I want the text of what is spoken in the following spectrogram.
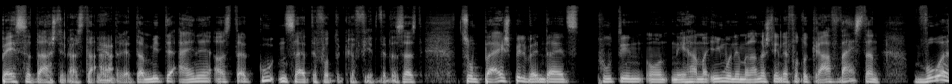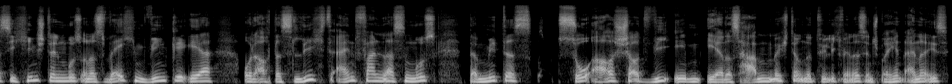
besser dasteht als der ja. andere, damit der eine aus der guten Seite fotografiert wird. Das heißt, zum Beispiel, wenn da jetzt Putin und Nehammer irgendwo nebeneinander stehen, der Fotograf weiß dann, wo er sich hinstellen muss und aus welchem Winkel er oder auch das Licht einfallen lassen muss, damit das so ausschaut, wie eben er das haben möchte. Und natürlich, wenn das entsprechend einer ist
